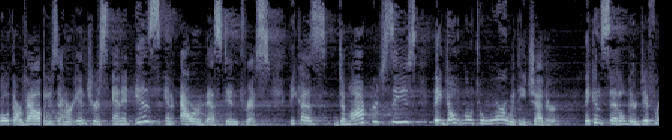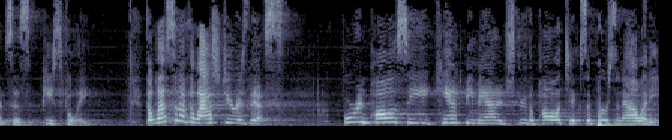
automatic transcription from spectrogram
both our values and our interests, and it is in our best interests because democracies, they don't go to war with each other. They can settle their differences peacefully. The lesson of the last year is this Foreign policy can't be managed through the politics of personality.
